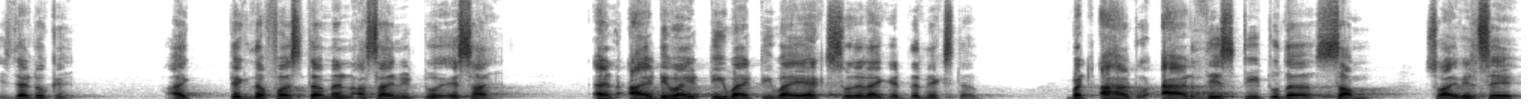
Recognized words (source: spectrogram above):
Is that okay? I take the first term and assign it to SI and I divide t by t by x so that I get the next term. But I have to add this t to the sum, so I will say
